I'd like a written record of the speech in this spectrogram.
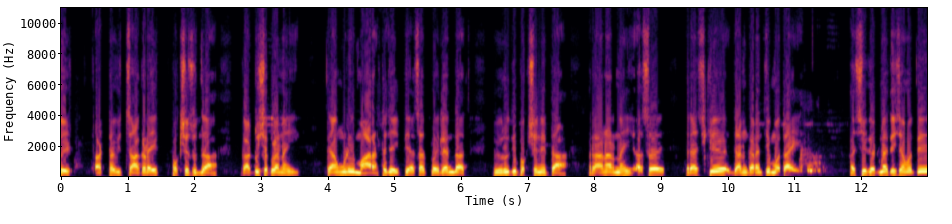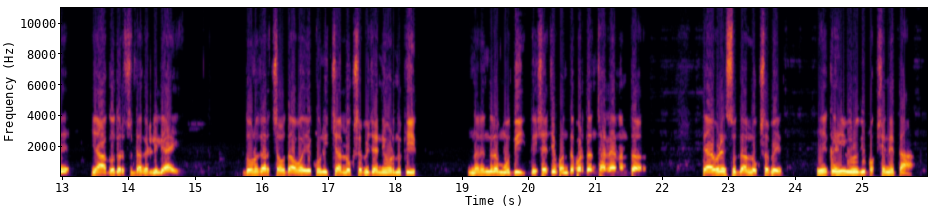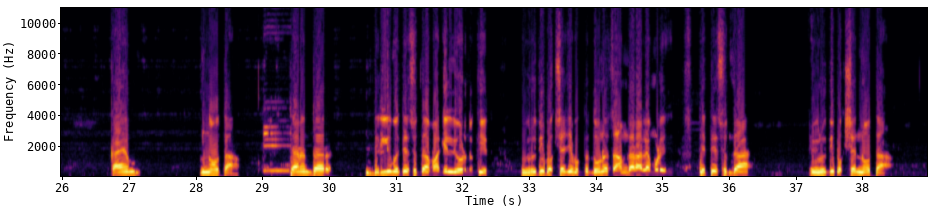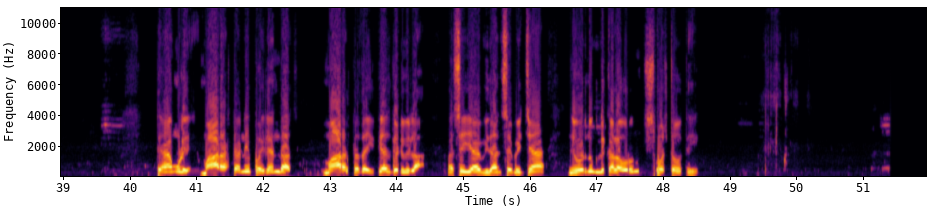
अठ्ठावीसचा आकडा एक पक्ष सुद्धा गाठू शकला नाही. त्यामुळे महाराष्ट्राच्या इतिहासात पहिल्यांदाच विरोधी पक्षनेता राहणार नाही असं राजकीय जाणकारांचे मत आहे. अशी घटना देशामध्ये या अगोदर सुद्धा घडलेली आहे. दोन हजार चौदा व एकोणीसच्या लोकसभेच्या निवडणुकीत नरेंद्र मोदी देशाचे पंतप्रधान झाल्यानंतर त्यावेळेस सुद्धा लोकसभेत एकही विरोधी पक्षनेता कायम नव्हता. त्यानंतर दिल्लीमध्ये सुद्धा मागील निवडणुकीत विरोधी पक्षाचे फक्त दोनच आमदार आल्यामुळे तेथे सुद्धा विरोधी पक्ष नव्हता. त्यामुळे महाराष्ट्राने पहिल्यांदाच महाराष्ट्राचा इतिहास घडविला असे या विधानसभेच्या निवडणूक निकालावरून स्पष्ट होते.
